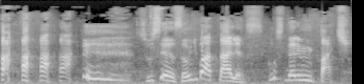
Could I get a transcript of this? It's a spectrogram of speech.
Sucessão de batalhas. Considere um empate.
